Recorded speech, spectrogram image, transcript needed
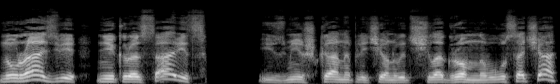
ну разве не красавец?» Из мешка на плече он вытащил огромного усача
